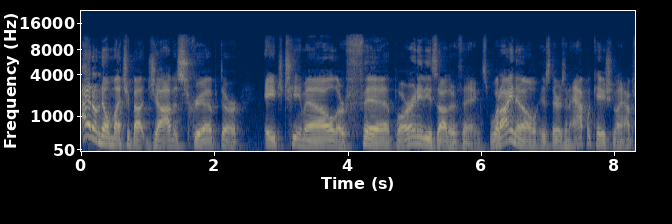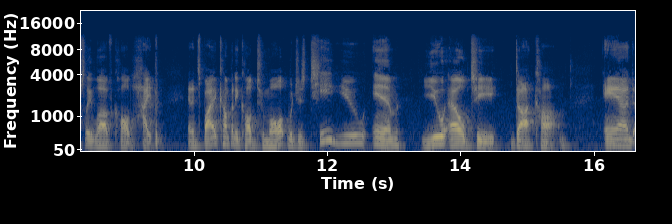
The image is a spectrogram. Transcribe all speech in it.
I don't know much about JavaScript or HTML or FIP or any of these other things. What I know is there's an application I absolutely love called Hype, and it's by a company called Tumult, which is T U M U L T dot com. And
